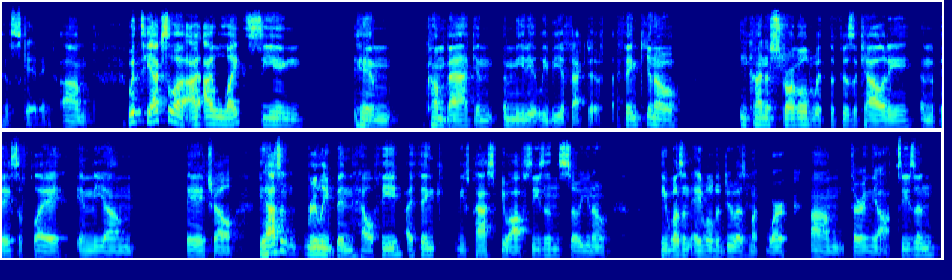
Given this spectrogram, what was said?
his skating. Um, with Tieksola, I, I like seeing him come back and immediately be effective. I think, you know, he kind of struggled with the physicality and the pace of play in the um, AHL. He hasn't really been healthy, I think, these past few off seasons. So, you know, he wasn't able to do as much work um, during the off season.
